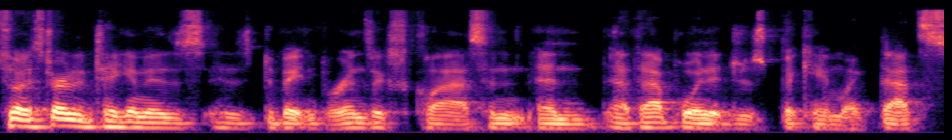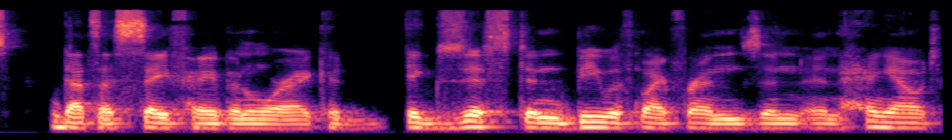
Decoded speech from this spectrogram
So I started taking his his debate and forensics class, and and at that point it just became like that's that's a safe haven where I could exist and be with my friends and and hang out,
